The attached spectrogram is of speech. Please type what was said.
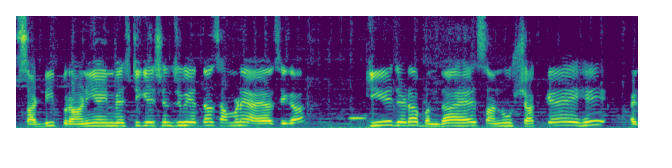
ਸਾਡੀ ਪੁਰਾਣੀਆਂ ਇਨਵੈਸਟੀਗੇਸ਼ਨਸ ਵੀ ਇਦਾਂ ਸਾਹਮਣੇ ਆਇਆ ਸੀਗਾ ਕਿ ਇਹ ਜਿਹੜਾ ਬੰਦਾ ਹੈ, ਸਾਨੂੰ ਸ਼ੱਕ ਹੈ, ਇਹ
